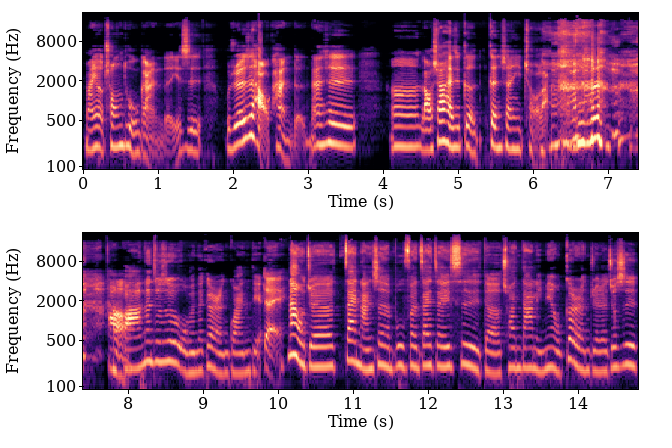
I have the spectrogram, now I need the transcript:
蛮有冲突感的，也是我觉得是好看的，但是。嗯，老肖还是更更胜一筹啦。好吧，那就是我们的个人观点。对，那我觉得在男生的部分，在这一次的穿搭里面，我个人觉得就是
